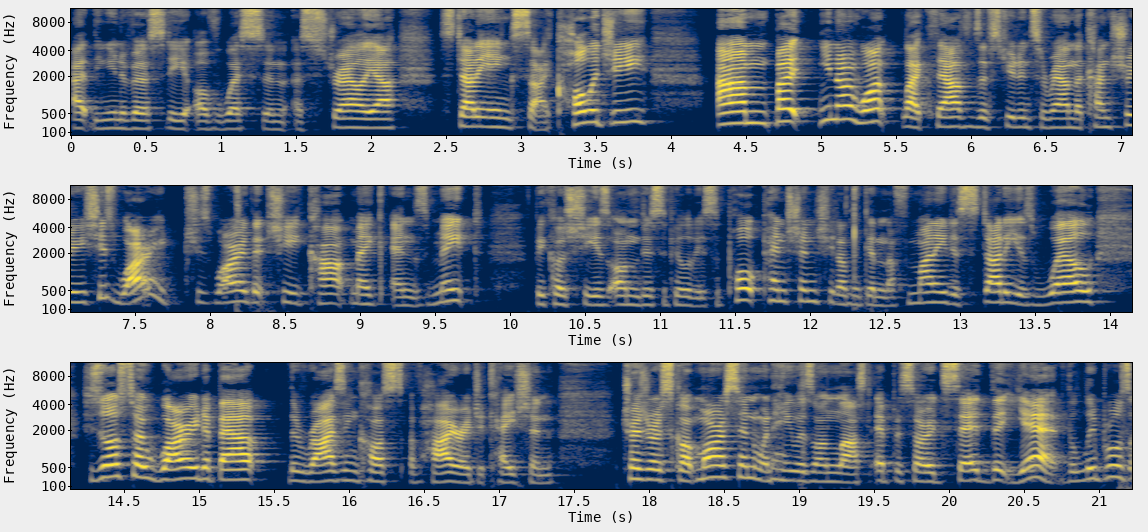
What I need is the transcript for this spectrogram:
at the University of Western Australia, studying psychology. Um, but you know what? Like thousands of students around the country, she's worried. She's worried that she can't make ends meet because she is on disability support pension. She doesn't get enough money to study as well. She's also worried about the rising costs of higher education. Treasurer Scott Morrison, when he was on last episode, said that, yeah, the Liberals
